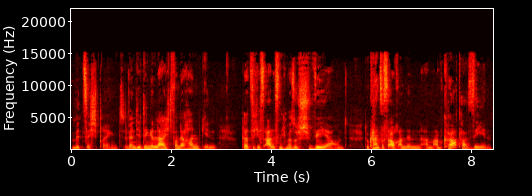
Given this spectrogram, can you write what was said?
mit sich bringt. Wenn dir Dinge leicht von der Hand gehen, plötzlich ist alles nicht mehr so schwer. Und du kannst es auch an den, am, am Körper sehen.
